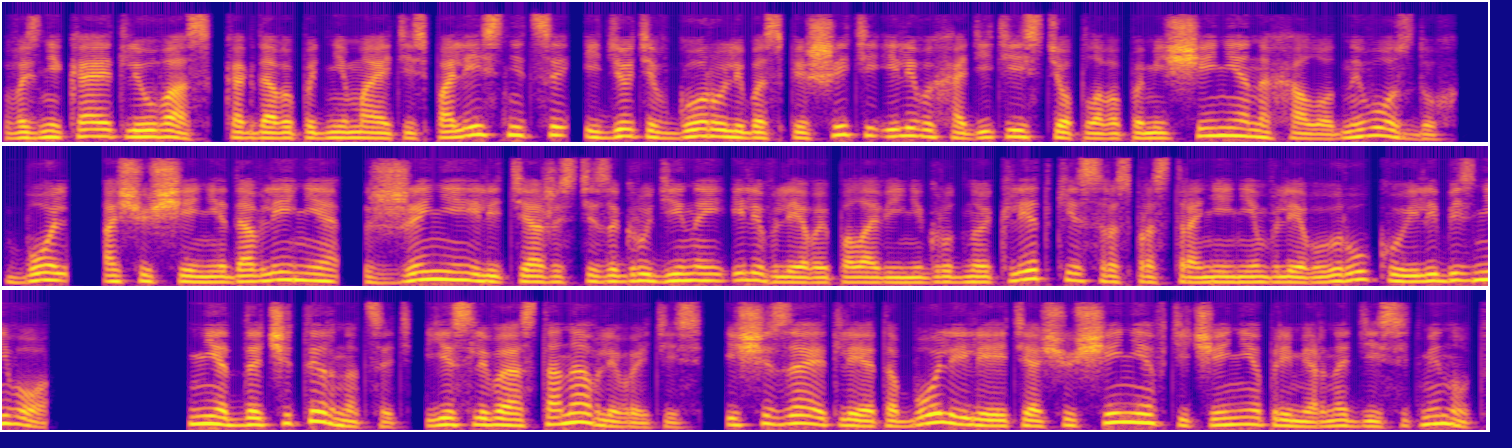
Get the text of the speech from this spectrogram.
Возникает ли у вас, когда вы поднимаетесь по лестнице, идете в гору либо спешите или выходите из теплого помещения на холодный воздух? Боль, ощущение давления, жжение или тяжести за грудиной или в левой половине грудной клетки с распространением в левую руку или без него? Нет до 14, если вы останавливаетесь, исчезает ли эта боль или эти ощущения в течение примерно 10 минут.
